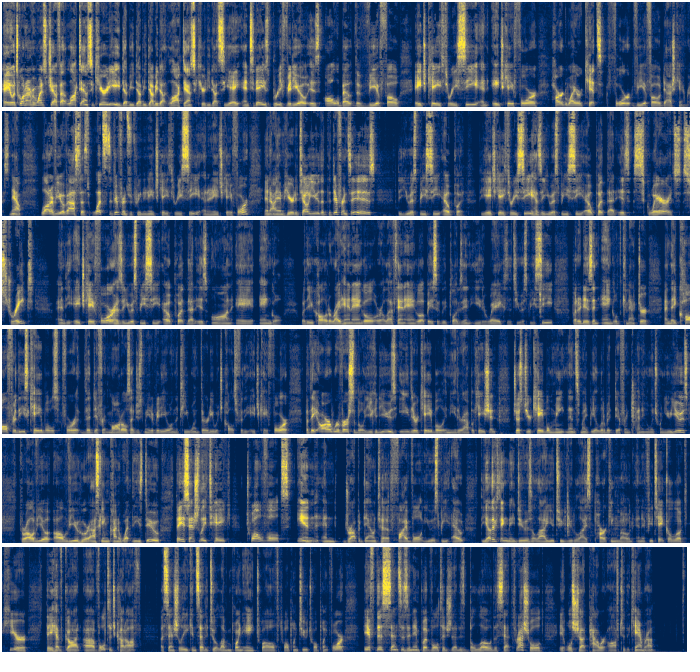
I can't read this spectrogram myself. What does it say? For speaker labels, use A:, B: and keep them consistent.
A: Hey, what's going on, everyone? It's Jeff at Lockdown Security, www.lockdownsecurity.ca. And today's brief video is all about the Viofo HK3C and HK4 hardwire kits for Viofo dash cameras. Now, a lot of you have asked us, what's the difference between an HK3C and an HK4? And I am here to tell you that the difference is the USB C output. The HK3C has a USB C output that is square, it's straight and the HK4 has a USB-C output that is on a angle. Whether you call it a right hand angle or a left hand angle, it basically plugs in either way because it's USB C, but it is an angled connector. And they call for these cables for the different models. I just made a video on the T130, which calls for the HK4, but they are reversible. You could use either cable in either application. Just your cable maintenance might be a little bit different depending on which one you use. For all of you, all of you who are asking kind of what these do, they essentially take 12 volts in and drop it down to 5 volt USB out. The other thing they do is allow you to utilize parking mode. And if you take a look here, they have got a voltage cutoff. Essentially, you can set it to 11.8, 12, 12.2, 12.4. If this senses an input voltage that is below the set threshold, it will shut power off to the camera.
